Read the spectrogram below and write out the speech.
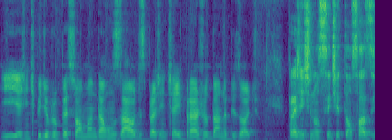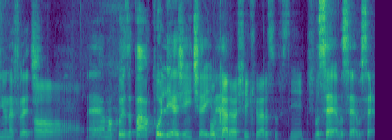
E a gente pediu pro pessoal mandar uns áudios pra gente aí pra ajudar no episódio. Pra gente não se sentir tão sozinho, né, Fred? Oh. É uma coisa pra acolher a gente aí, Pô, né? cara, eu achei que eu era suficiente. Você é, você é, você é.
